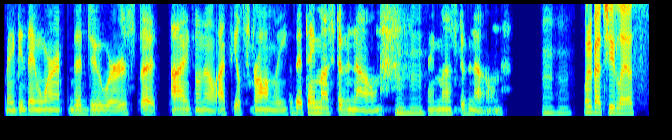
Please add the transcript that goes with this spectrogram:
Maybe they weren't the doers, but I don't know. I feel strongly that they must have known. Mm-hmm. They must have known. Mm-hmm. What about you, Les?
